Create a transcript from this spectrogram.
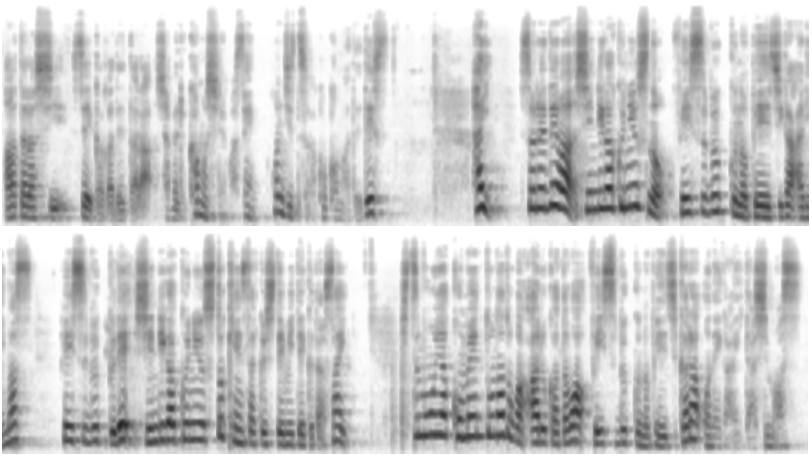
新しい成果が出たら喋るかもしれません。本日はここまでです。はい、それでは心理学ニュースの Facebook のページがあります。Facebook で心理学ニュースと検索してみてください。質問やコメントなどがある方は Facebook のページからお願いいたします。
